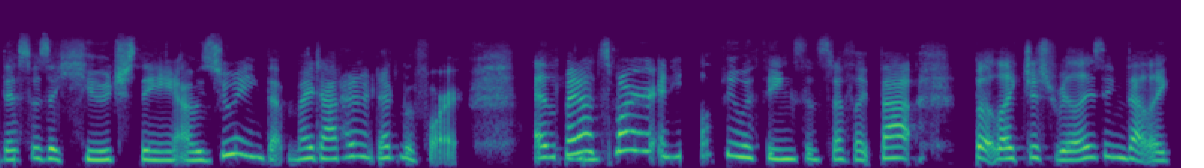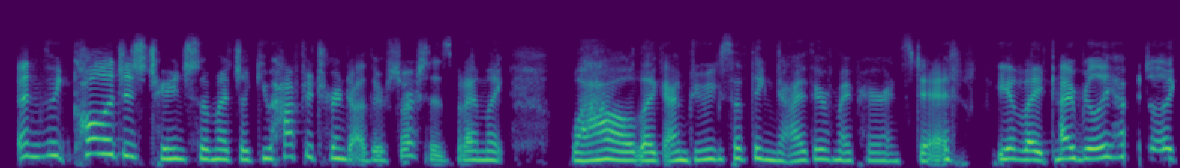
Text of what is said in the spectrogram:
this was a huge thing I was doing that my dad hadn't done before. And my dad's mm-hmm. smart and he helped me with things and stuff like that. But like just realizing that like and like college has changed so much, like you have to turn to other sources. But I'm like, wow, like I'm doing something neither of my parents did. yeah, like I mm-hmm. really have to like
